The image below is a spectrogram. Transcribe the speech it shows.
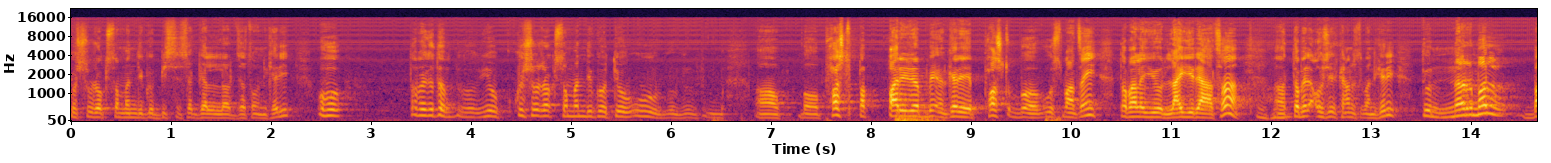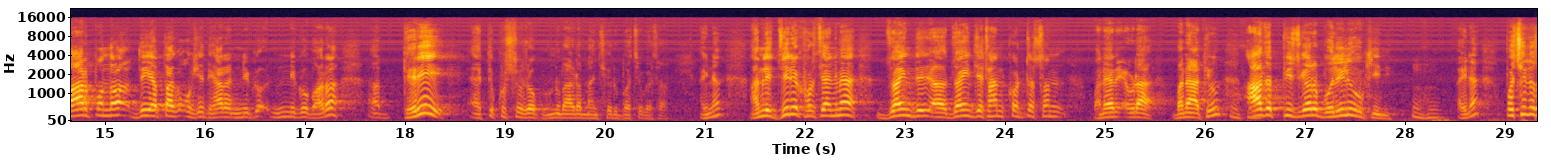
कुष्ठरोग सम्बन्धीको विशेषज्ञलाई जताउनेखेरि ओहो तपाईँको त यो कुष्ठरोग सम्बन्धीको त्यो ऊ फर्स्ट पारेर के अरे फर्स्ट उसमा चाहिँ तपाईँलाई यो लागिरहेछ। तपाईँले औषधि खानुहोस् भन्दाखेरि त्यो नर्मल बाह्र पन्ध्र दुई हप्ताको औषधि खाएर निको निको भएर धेरै त्यो कुष्ठरोग हुनुबाट मान्छेहरू बचेको छ। होइन? हामीले जिरे खोर्सानीमा ज्वाइन ज्वाइन जेठान कन्ट्रसन भनेर एउटा बनाएको थियौँ। आज पिच गरेर भोलि नै उकिने। होइन? पछिल्लो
